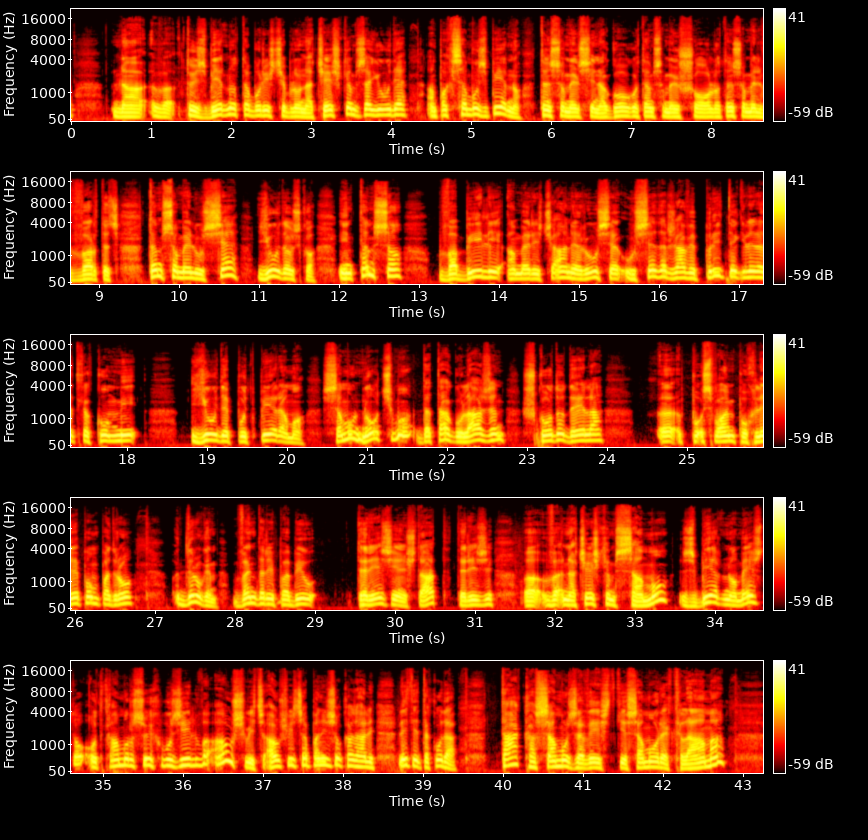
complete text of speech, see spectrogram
Na, v, to je zbirno taborišče, bilo na češkem za jude, ampak samo zbirno. Tam so imeli sinagogo, tam so imeli šolo, tam so imeli vrtec, tam so imeli vse judovsko. In tam so vabili američane, ruse, vse države, pridite gledati, kako mi jude podpiramo, samo nočemo, da ta gulažen škodo dela eh, po svojim pohlepom, pa dro, drugim. Vendar je pa bil Terezijen štat, Terezi, eh, na češkem samo zbirno mesto, odkamor so jih vozili v Auschwitz. Auschwitz pa niso kazali. Lete, tako da taka samozavest, ki je samo reklama,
